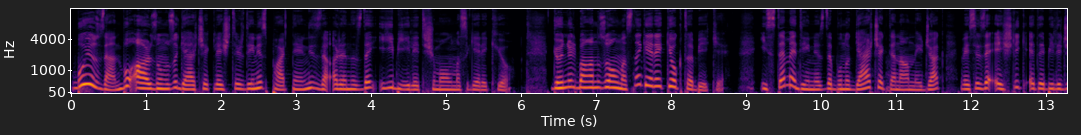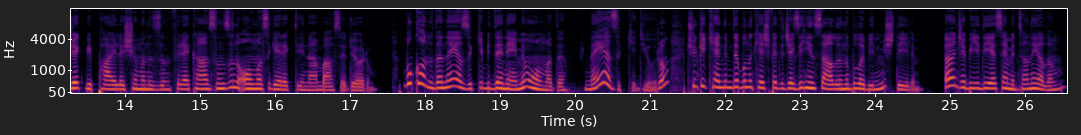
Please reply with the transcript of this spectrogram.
Bu yüzden bu arzunuzu gerçekleştirdiğiniz partnerinizle aranızda iyi bir iletişim olması gerekiyor. Gönül bağınız olmasına gerek yok tabii ki. İstemediğinizde bunu gerçekten anlayacak ve size eşlik edebilecek bir paylaşımınızın, frekansınızın olması gerektiğinden bahsediyorum. Bu konuda ne yazık ki bir deneyimim olmadı. Ne yazık ki diyorum çünkü kendimde bunu keşfedecek zihin sağlığını bulabilmiş değilim. Önce BDSM'i tanıyalım,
